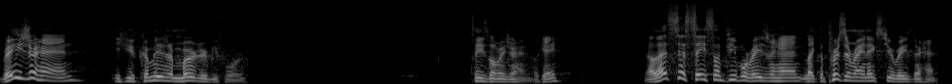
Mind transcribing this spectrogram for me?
raise your hand if you've committed a murder before. Please don't raise your hand, okay? Now let's just say some people raise their hand, like the person right next to you raised their hand.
